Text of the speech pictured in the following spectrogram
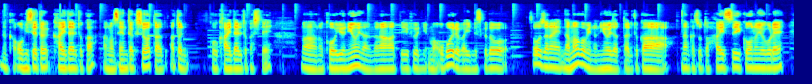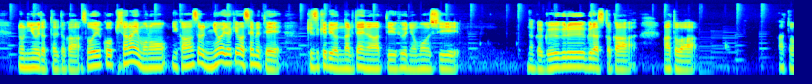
なんかお店と嗅いだりとか、あの選択肢終わった後にこう嗅いだりとかして、まああのこういう匂いなんだなっていうふうに、まあ覚えればいいんですけど、そうじゃない生ゴミの匂いだったりとか、なんかちょっと排水口の汚れの匂いだったりとか、そういうこう汚いものに関する匂いだけはせめて気づけるようになりたいなっていうふうに思うし、なんか Google グラスとか、あとは、あと、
